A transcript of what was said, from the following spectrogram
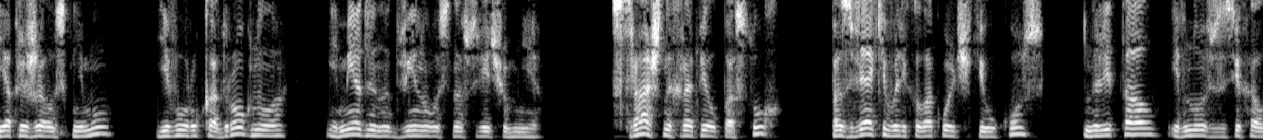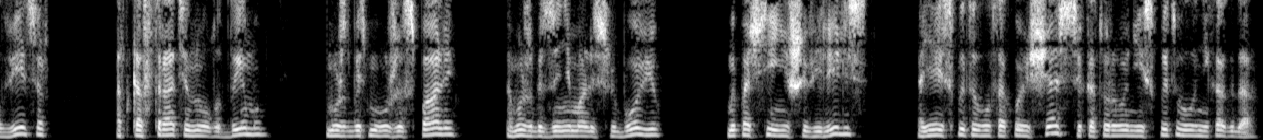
я прижалась к нему, его рука дрогнула и медленно двинулась навстречу мне. Страшно храпел пастух, позвякивали колокольчики укос, налетал и вновь затихал ветер, от костра тянуло дымом, может быть, мы уже спали, а может быть, занимались любовью, мы почти не шевелились, а я испытывал такое счастье, которого не испытывал никогда.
